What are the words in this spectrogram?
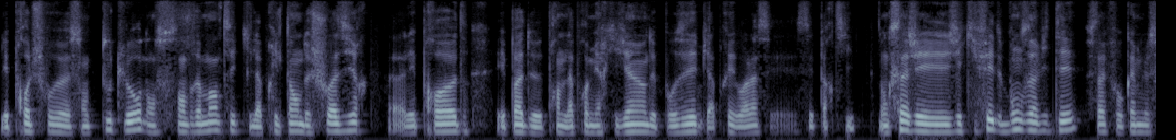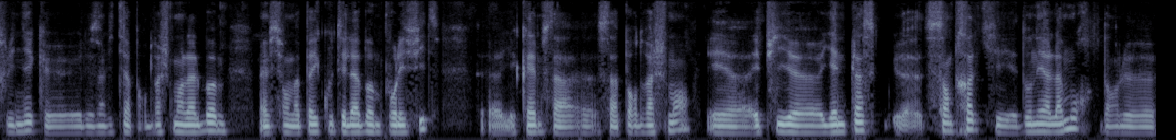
les prods, je trouve, sont toutes lourdes. On sent vraiment, tu sais, qu'il a pris le temps de choisir les prods et pas de prendre la première qui vient, de poser, puis après, voilà, c'est parti. Donc ça, j'ai kiffé de bons invités. Ça, il faut quand même le souligner que les invités apportent vachement l'album, même si on n'a pas écouté l'album pour les feats. Euh, il y a quand même ça, ça apporte vachement. Et, euh, et puis euh, il y a une place centrale qui est donnée à l'amour dans le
